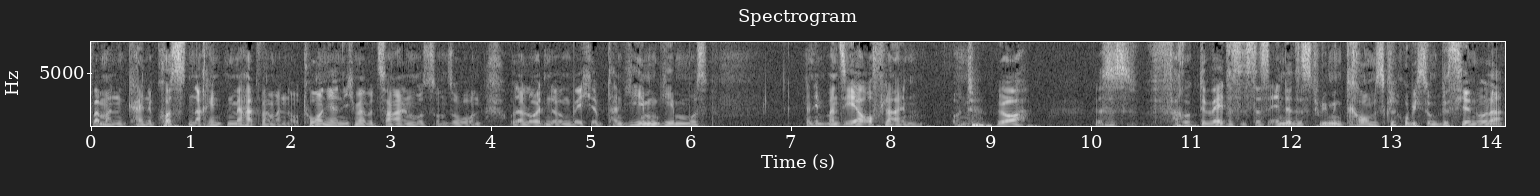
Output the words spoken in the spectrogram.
weil man keine Kosten nach hinten mehr hat, weil man Autoren ja nicht mehr bezahlen muss und so und oder Leuten irgendwelche Tantiemen geben muss. Dann nimmt man es eher offline. Und ja, das ist verrückte Welt. Das ist das Ende des Streaming-Traums, glaube ich, so ein bisschen, oder?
